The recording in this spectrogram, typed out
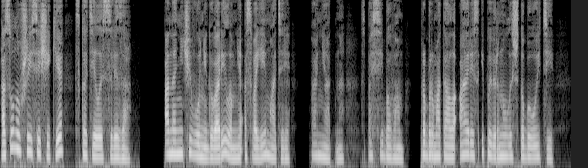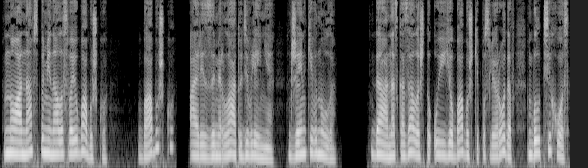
осунувшейся щеке скатилась слеза. Она ничего не говорила мне о своей матери. «Понятно. Спасибо вам пробормотала Айрис и повернулась, чтобы уйти. Но она вспоминала свою бабушку. «Бабушку?» Айрис замерла от удивления. Джейн кивнула. Да, она сказала, что у ее бабушки после родов был психоз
